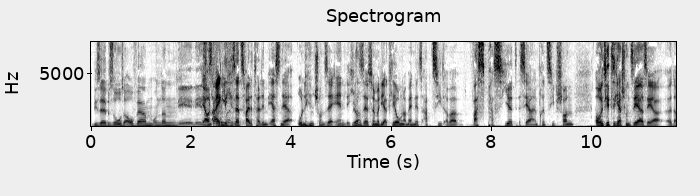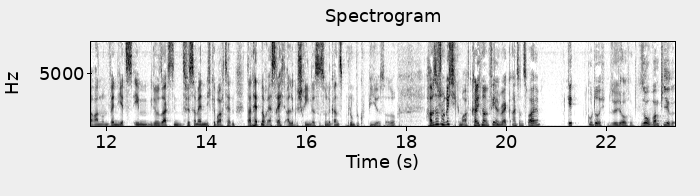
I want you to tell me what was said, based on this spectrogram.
dieselbe Soße aufwärmen und dann. Nee, nee. Ja, und halt eigentlich ist der zweite Teil dem ersten ja ohnehin schon sehr ähnlich. Ja. Also selbst wenn man die Erklärung am Ende jetzt abzieht, aber was passiert, ist ja im Prinzip schon, orientiert sich ja schon sehr, sehr äh, daran. Und wenn die jetzt eben, wie du sagst, den Twist am Ende nicht gebracht hätten, dann hätten auch erst recht alle geschrien, dass es so eine ganz plumpe Kopie ist. Also haben sie schon richtig gemacht. Kann ich nur empfehlen. Rack 1 und 2 geht gut durch. Sehe ich auch so. So, Vampire.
